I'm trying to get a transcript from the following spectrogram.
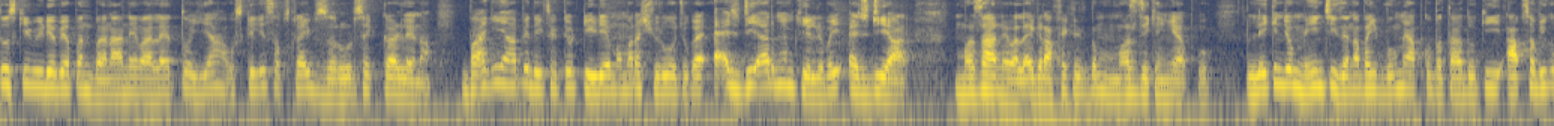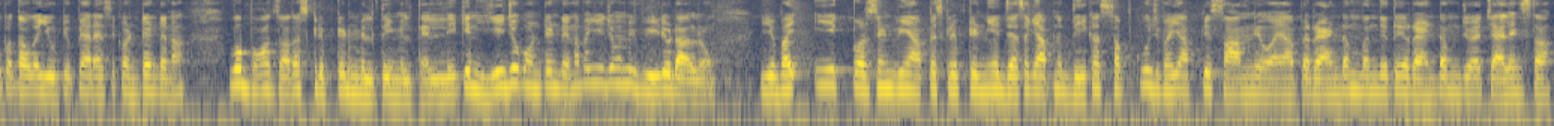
तो उसकी वीडियो भी अपन बनाने वाला है तो या, उसके लिए सब्सक्राइब ज़रूर से कर लेना। बाकी यहाँ पे देख सकते हो टीडीएम हमारा शुरू हो चुका है एचडीआर में हम खेल रहे भाई एचडीआर मज़ा आने वाला है ग्राफिक्स एकदम मस्त दिखेंगे आपको। लेकिन जो मेन चीज़ है ना भाई, वो मैं आपको बता दूँ कि आप सभी को पता होगा यूट्यूब पे यार ऐसे कंटेंट है ना, वो बहुत ज़्यादा स्क्रिप्टेड मिलते ही मिलते हैं। लेकिन ये जो कंटेंट है ना भाई, ये जो मैं वीडियो डाल रहा हूँ, ये भाई एक परसेंट भी यहाँ पे स्क्रिप्टेड नहीं है। जैसा कि आपने देखा, सब कुछ भाई आपके सामने हुआ है। यहाँ पे रैंडम बंदे थे रैंडम जो है चैलेंज था।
